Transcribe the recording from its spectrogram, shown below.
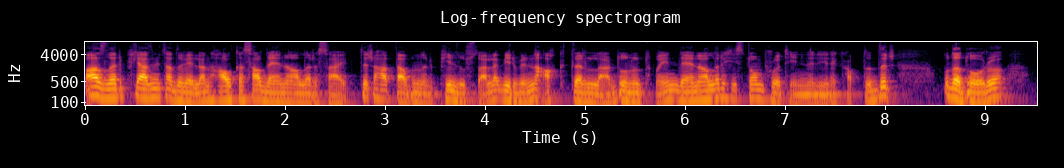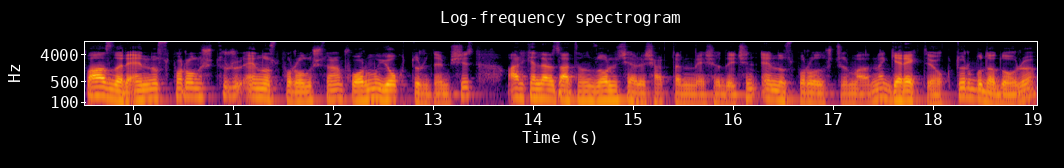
Bazıları plazmit adı verilen halkasal DNA'lara sahiptir. Hatta bunları pilduslarla birbirine aktarırlardı. Unutmayın. DNA'ları histon proteinleriyle kaplıdır. Bu da doğru. Bazıları endospor oluşturur. Endospor oluşturan formu yoktur demişiz. Arkeler zaten zorlu çevre şartlarında yaşadığı için endospor oluşturmalarına gerek de yoktur. Bu da doğru.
